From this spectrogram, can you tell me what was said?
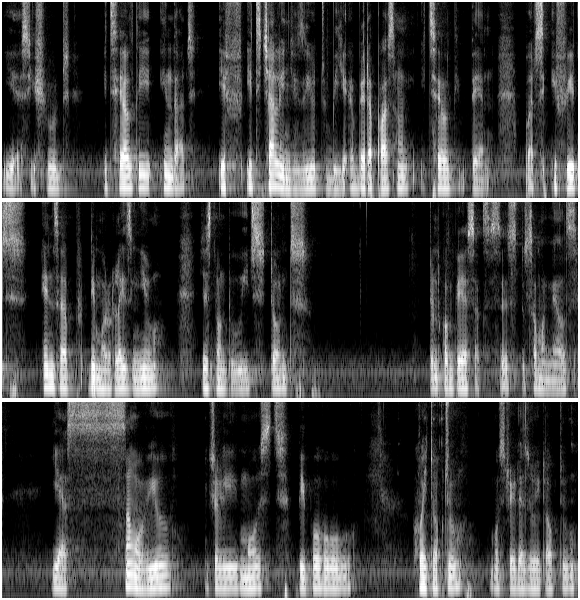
Yes, you should. It's healthy in that if it challenges you to be a better person, it's healthy then. But if it ends up demoralizing you, just don't do it don't don't compare successes to someone else yes some of you actually most people who who i talk to most traders who i talk to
